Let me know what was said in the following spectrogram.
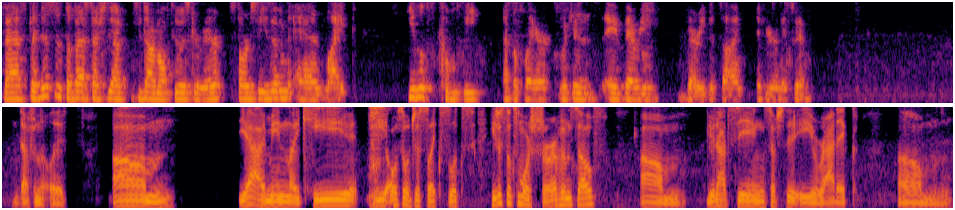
best. Like this is the best he's got. He's gotten off to his career start of season, and like he looks complete as a player, which is a very, very good sign if you're next to him. Definitely. Um yeah, I mean like he he also just like looks he just looks more sure of himself. Um you're not seeing such the erratic um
